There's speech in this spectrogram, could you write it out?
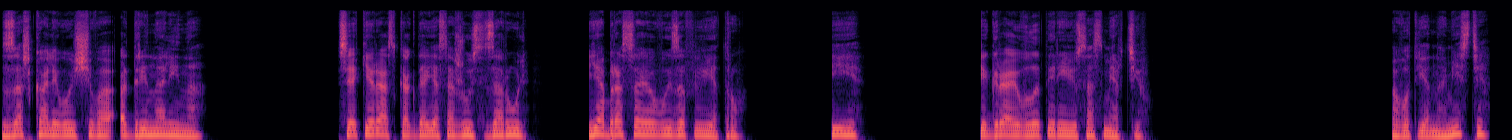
зашкаливающего адреналина. Всякий раз, когда я сажусь за руль, я бросаю вызов ветру. И Играю в лотерею со смертью. А вот я на месте.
